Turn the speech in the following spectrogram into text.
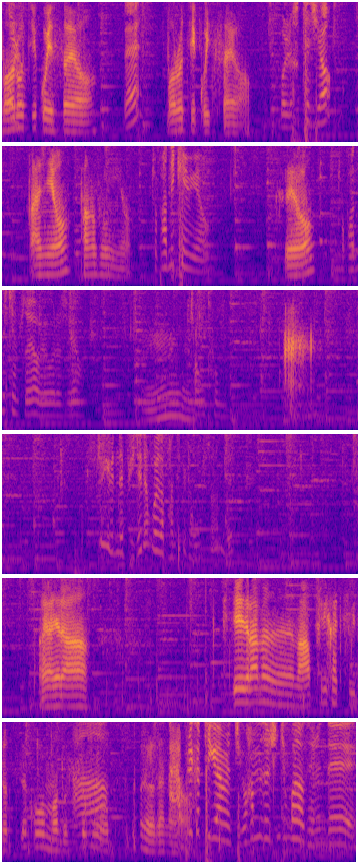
뭐로. 찍고 있어요? 네? 뭐로 찍고 있어요? 뭘요 스탯이요? 아니요, 방송이요. 저 반디캠이요 그래요? 저 반디캠 써요 왜 그러세요 음, 정품 솔직히 근데 비대된 거에다 반디캠 정품 쓰는데 아니, 아니라, BJ들 하면은 아프리카 TV도 쓰고, 뭐도 쓰고, 아. 쓰고 그러잖아요. 아, 아프리카 TV 하면 지금 화면도 신청받아도 되는데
